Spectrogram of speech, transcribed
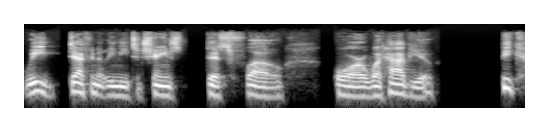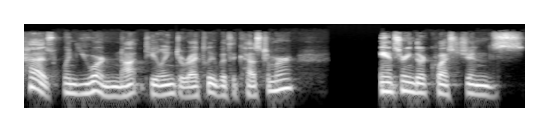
We definitely need to change this flow or what have you. Because when you are not dealing directly with the customer, answering their questions,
